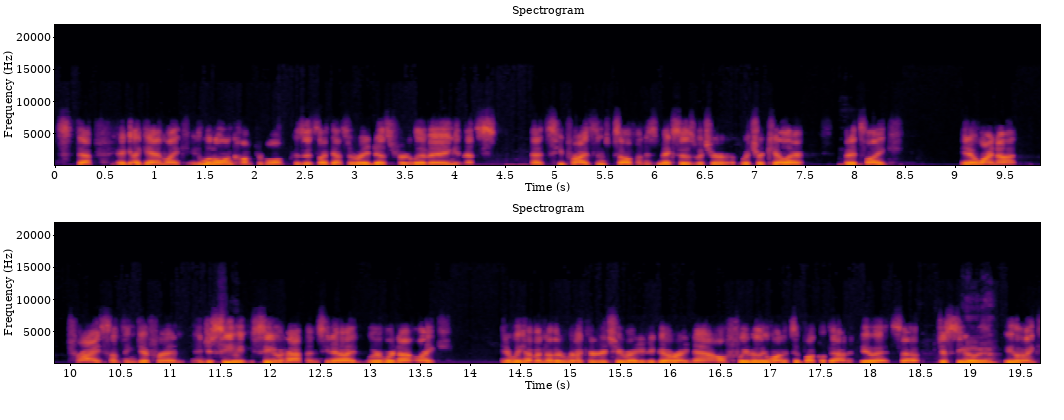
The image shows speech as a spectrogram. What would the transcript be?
step, again, like a little uncomfortable because it's like that's what Ray does for a living. And that's, that's, he prides himself on his mixes, which are, which are killer. But it's like, you know, why not try something different and just see, see what happens? You know, I, we're, we're not like, you know, we have another record or two ready to go right now if we really wanted to buckle down and do it. So just see yeah. like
